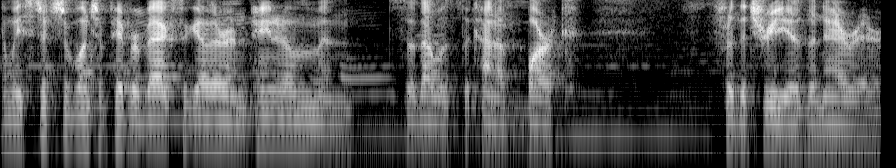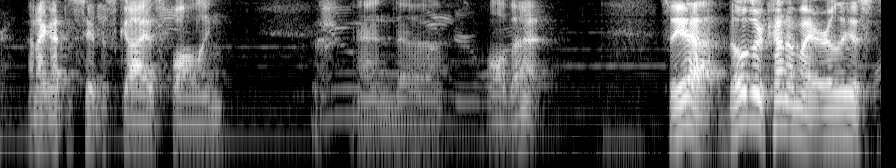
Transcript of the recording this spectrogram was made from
and we stitched a bunch of paper bags together and painted them, and so that was the kind of bark for the tree as the narrator. And I got to say the sky is falling, and uh, all that. So yeah, those are kind of my earliest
